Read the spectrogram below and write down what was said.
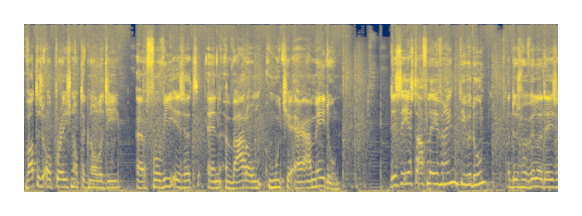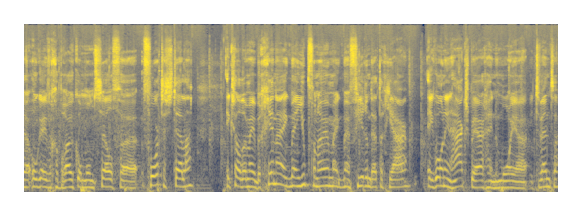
wat is operational technology, uh, voor wie is het en waarom moet je eraan meedoen. Dit is de eerste aflevering die we doen, dus we willen deze ook even gebruiken om onszelf uh, voor te stellen. Ik zal daarmee beginnen. Ik ben Joep van Heumen, ik ben 34 jaar. Ik woon in Haaksbergen in de mooie Twente.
